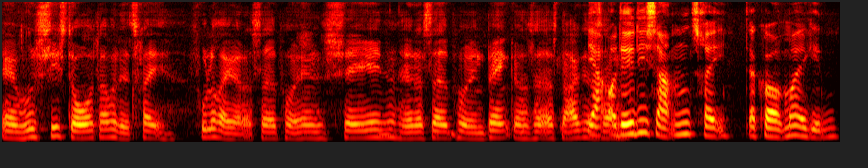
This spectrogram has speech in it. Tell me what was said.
Jeg husker sidste år, der var det tre fulderikker, der sad på en scene, eller sad på en bænk og sad og snakkede Ja, sammen. og det er de samme tre, der kommer igen.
